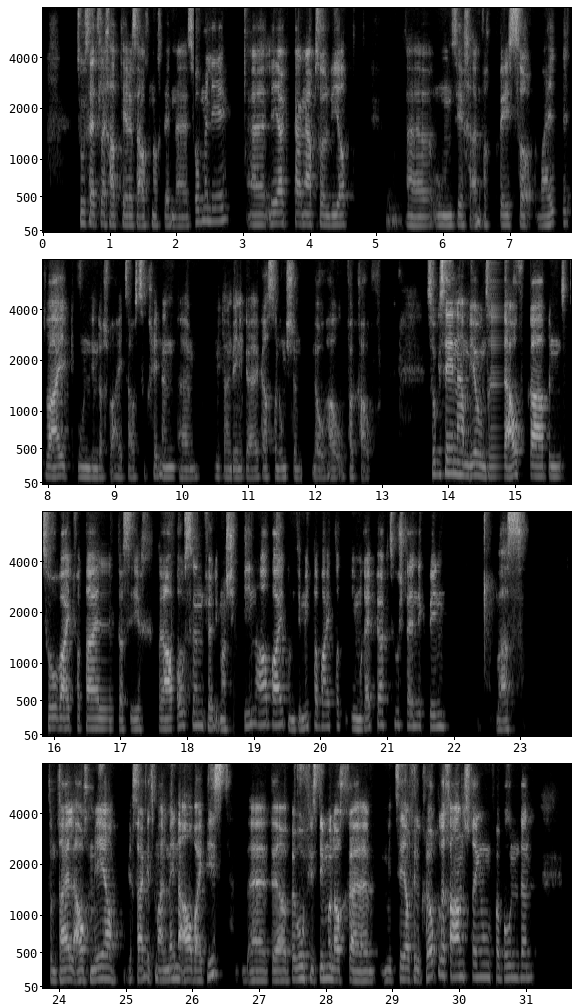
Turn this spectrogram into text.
Zusätzlich hat Teres auch noch den äh, Sommelier-Lehrgang absolviert äh, um sich einfach besser weltweit und in der Schweiz auszukennen ähm, mit ein wenig äh, gastronomischem Know-how und Verkauf. So gesehen haben wir unsere Aufgaben so weit verteilt, dass ich draußen für die Maschinenarbeit und die Mitarbeiter im Rebwerk zuständig bin, was zum Teil auch mehr, ich sage jetzt mal, Männerarbeit ist. Äh, der Beruf ist immer noch äh, mit sehr viel körperlicher Anstrengung verbunden.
